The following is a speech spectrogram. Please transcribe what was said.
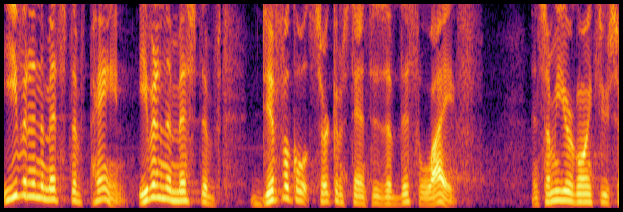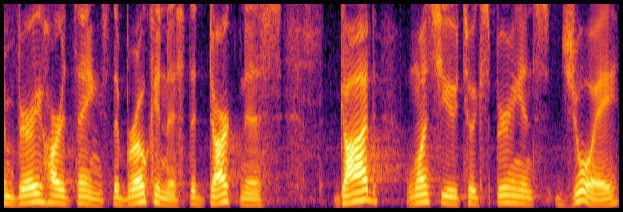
even in the midst of pain, even in the midst of difficult circumstances of this life. And some of you are going through some very hard things the brokenness, the darkness. God wants you to experience joy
